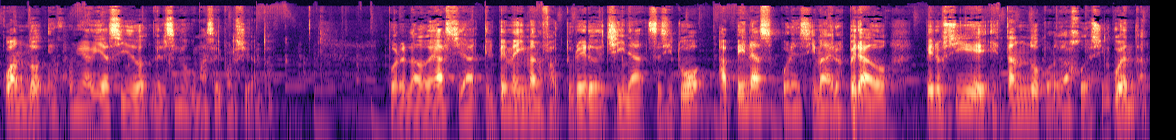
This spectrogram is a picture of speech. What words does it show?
cuando en junio había sido del 5,6%. Por el lado de Asia, el PMI manufacturero de China se situó apenas por encima de lo esperado, pero sigue estando por debajo de 50,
